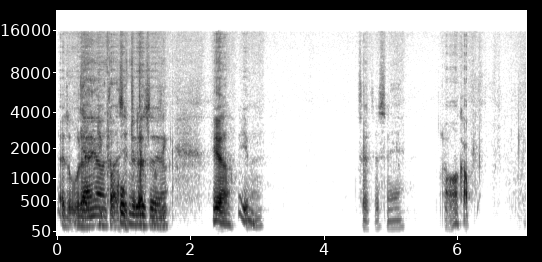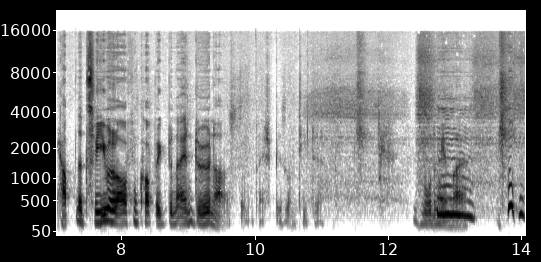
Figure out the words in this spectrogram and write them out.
Also, oder Ja, ja, die da verkaufen die das Toilette, Musik. Ja, eben. Das ist, nee. Ja, ich hab, ich hab eine Zwiebel auf dem Kopf, ich bin ein Döner, ist zum Beispiel so ein Titel. Wurde mir mal.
